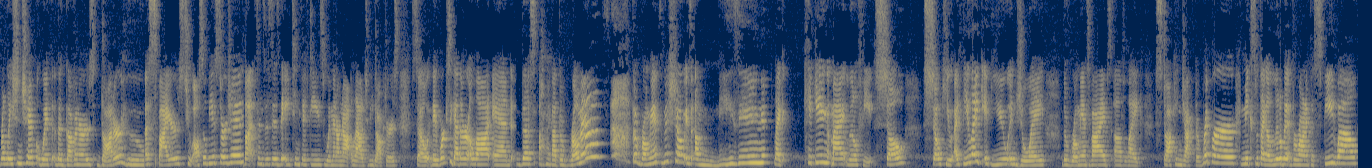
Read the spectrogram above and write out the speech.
relationship with the governor's daughter who aspires to also be a surgeon. But since this is the 1850s, women are not allowed to be doctors. So they work together a lot and this, oh my God, the romance? The romance in this show is amazing. Like kicking my little feet. So, so cute. I feel like if you enjoy the romance vibes of like Stalking Jack the Ripper mixed with like a little bit Veronica Speedwell.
